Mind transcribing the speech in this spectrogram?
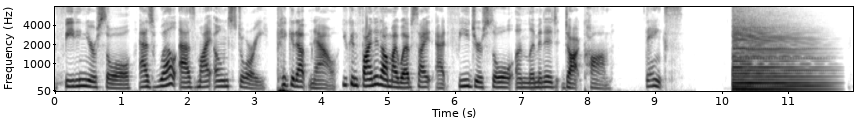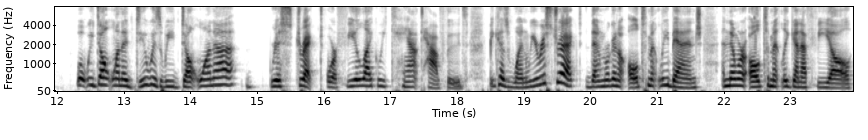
feeding your soul, as well as my own story. Pick it up now. You can find it on my website at feedyoursoulunlimited.com. Thanks. What we don't want to do is we don't want to restrict or feel like we can't have foods because when we restrict, then we're going to ultimately binge and then we're ultimately going to feel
